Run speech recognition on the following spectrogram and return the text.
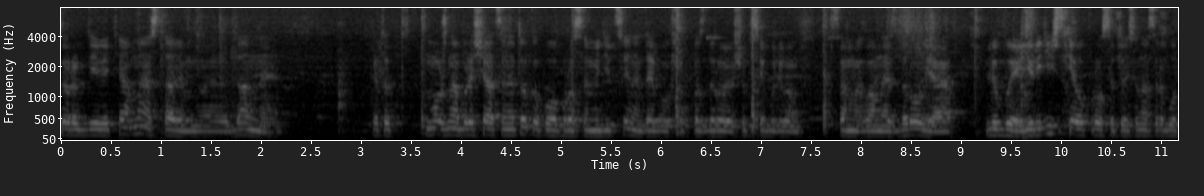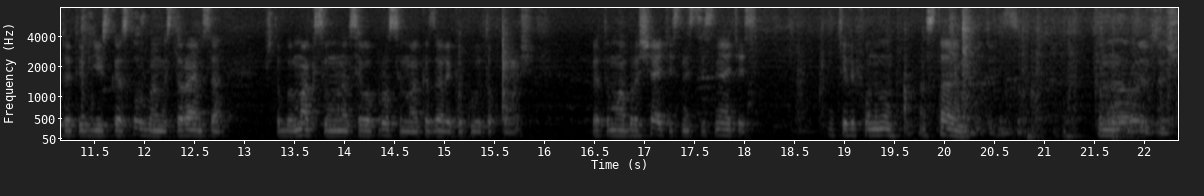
49А, мы оставим э, данные. Этот можно обращаться не только по вопросам медицины, дай бог, чтобы по здоровью, чтобы все были вам самое главное здоровье, а любые юридические вопросы, то есть у нас работает юридическая служба, и мы стараемся, чтобы максимум на все вопросы мы оказали какую-то помощь. Поэтому обращайтесь, не стесняйтесь. Телефон мы оставим. Тому- Валерій Олексійович,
